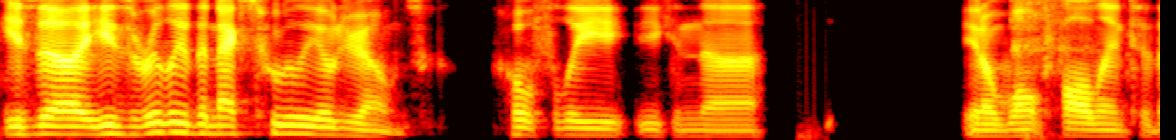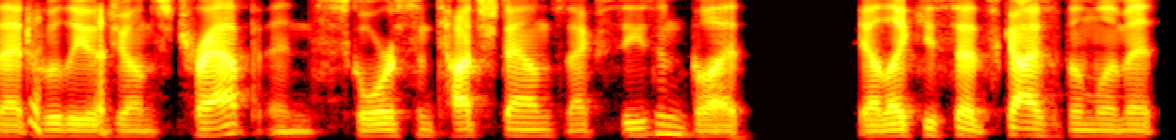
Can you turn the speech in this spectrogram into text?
he's uh he's really the next Julio Jones. Hopefully, you can uh you know won't fall into that Julio Jones trap and score some touchdowns next season. But yeah, like you said, sky's the limit.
